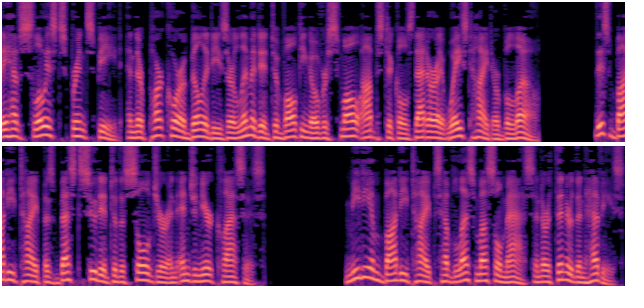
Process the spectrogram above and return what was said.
they have slowest sprint speed, and their parkour abilities are limited to vaulting over small obstacles that are at waist height or below. This body type is best suited to the soldier and engineer classes. Medium body types have less muscle mass and are thinner than heavies.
